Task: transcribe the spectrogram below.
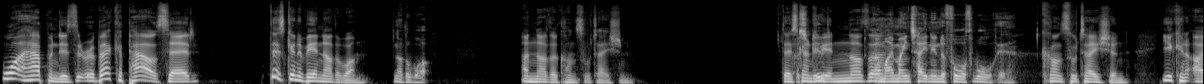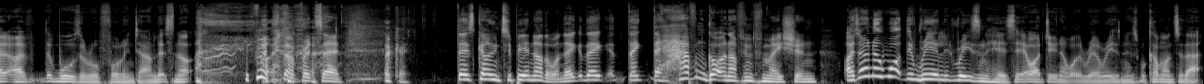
what happened is that Rebecca Pow said, there's going to be another one, Another what? another consultation. There's That's going to be another. Am I maintaining the fourth wall here? Consultation. You can. I, I've, the walls are all falling down. Let's not. let's not pretend. Okay. There's going to be another one. They, they, they, they haven't got enough information. I don't know what the real reason is here. Well, I do know what the real reason is. We'll come on to that.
